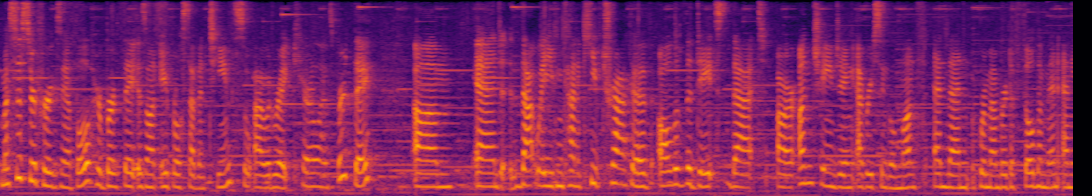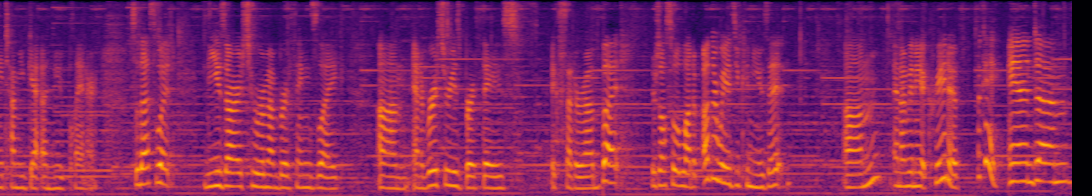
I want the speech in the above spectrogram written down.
my sister, for example, her birthday is on April 17th, so I would write Caroline's birthday, Um, and that way you can kind of keep track of all of the dates that are unchanging every single month and then remember to fill them in anytime you get a new planner. So that's what these are to remember things like um, anniversaries, birthdays, etc. But there's also a lot of other ways you can use it um, and I'm gonna get creative. Okay, and um,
